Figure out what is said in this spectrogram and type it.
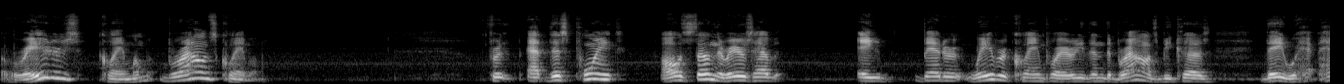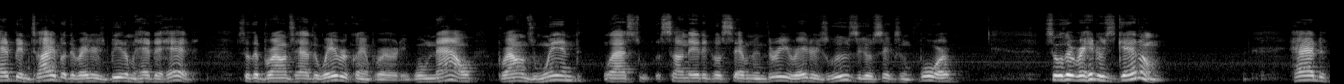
Raiders claim him. Browns claim him. For at this point, all of a sudden the Raiders have a better waiver claim priority than the Browns because they had been tied, but the Raiders beat them head to head. So the Browns had the waiver claim priority. Well, now Browns win last Sunday to go seven and three. Raiders lose to go six and four. So the Raiders get them. Had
